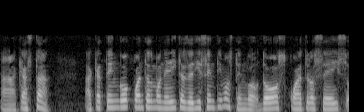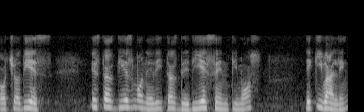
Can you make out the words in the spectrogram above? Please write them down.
Acá está. Acá tengo cuántas moneditas de 10 céntimos. Tengo 2, 4, 6, 8, 10. Estas 10 moneditas de 10 céntimos equivalen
